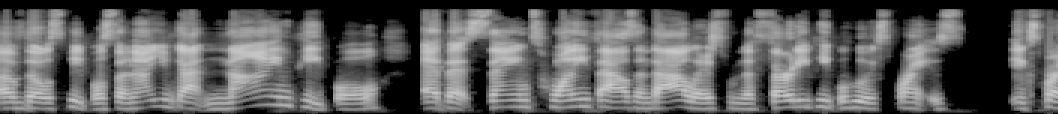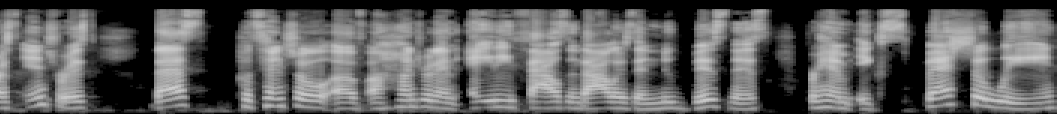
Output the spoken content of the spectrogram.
of those people. So now you've got nine people at that same $20,000 from the 30 people who express, expressed interest. That's potential of $180,000 in new business for him, especially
